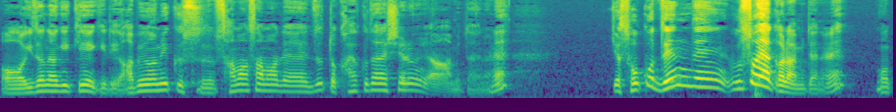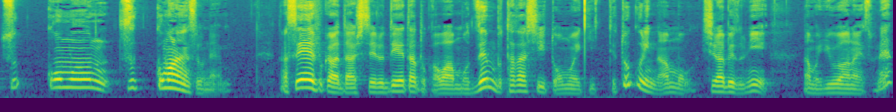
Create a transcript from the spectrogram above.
あいざなぎ景気でアベノミクス様々でずっと拡大してるんやみたいなね。いやそこ全然嘘やからみたいなね。もう突っ込む突っ込まないんですよね。政府から出してるデータとかはもう全部正しいと思い切って特に何も調べずに何も言わないんですよね。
